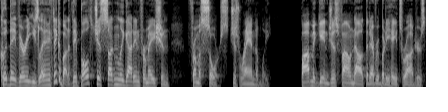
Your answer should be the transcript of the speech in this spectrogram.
could they very easily? I mean, think about it. They both just suddenly got information from a source, just randomly. Bob McGinn just found out that everybody hates Rodgers,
